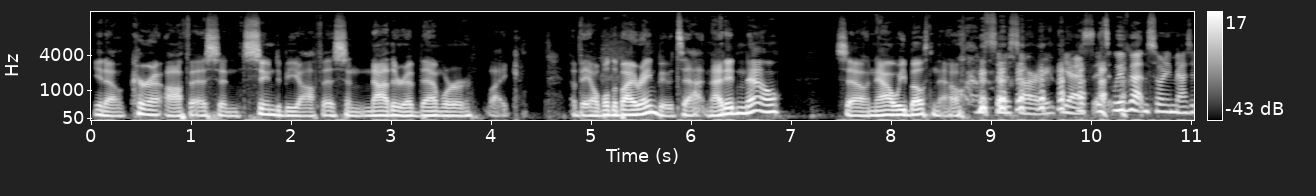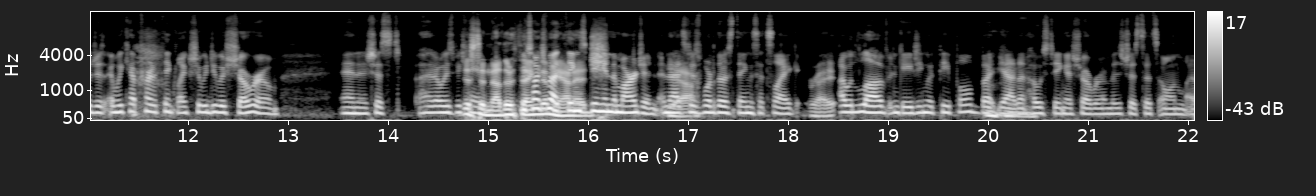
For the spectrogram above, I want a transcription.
you know, current office and soon to be office, and neither of them were like available to buy rain boots at, and I didn't know. So now we both know. I'm so sorry. Yes, it's, we've gotten so many messages, and we kept trying to think like, should we do a showroom? And it's just it always became Just another thing. we thing talked to about manage. things being in the margin, and that's Yeah. just one of those things that's like right. I would love engaging with people, but yeah, then Mhm. hosting a showroom is just its own la-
